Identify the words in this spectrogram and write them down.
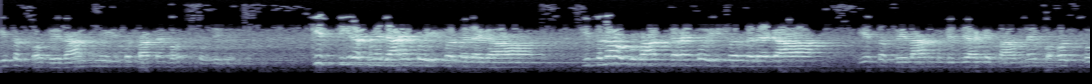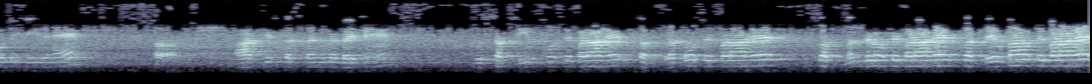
ये सब वेदांत में ये सब बातें बहुत छोटी होती किस तीर्थ में जाए तो ईश्वर मिलेगा? कितना उपवास करें तो ईश्वर मिलेगा? ये सब वेदांत विद्या के सामने बहुत छोटी चीज़ है। आप जिस सत्संग में बैठे हैं, जो सब तीर्थों से बड़ा है, सब व्रतों से बड़ा है, सब मंदिरों से बड़ा है, सब देवताओं से बड़ा है,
